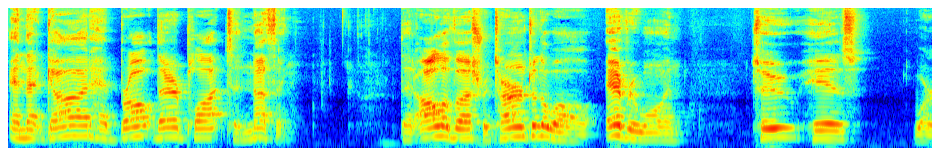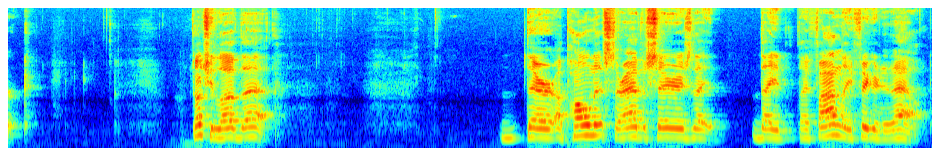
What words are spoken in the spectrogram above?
and that God had brought their plot to nothing, that all of us returned to the wall, everyone to his work. Don't you love that? Their opponents, their adversaries, they they they finally figured it out.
